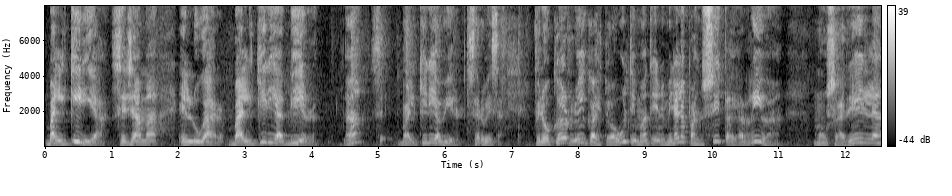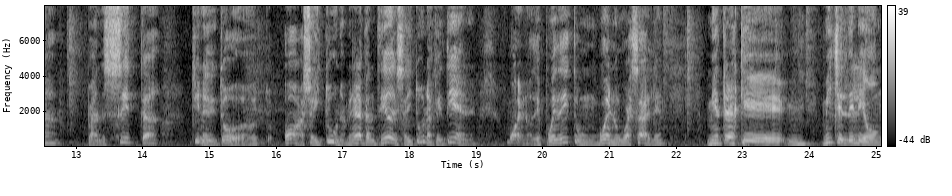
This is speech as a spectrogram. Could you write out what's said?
Valkyria se llama el lugar. Valkyria Beer. ¿ah? Valkyria Beer, cerveza. Pero qué rica esta última tiene. Mira la panceta de arriba. Mozzarella, panceta. Tiene de todo. Oh, aceituna. Mira la cantidad de aceitunas que tiene. Bueno, después de esto, un buen guasal. ¿eh? Mientras que mm, Michel de León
